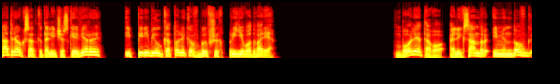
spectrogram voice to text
отрекся от католической веры и перебил католиков, бывших при его дворе. Более того, Александр и Миндовг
